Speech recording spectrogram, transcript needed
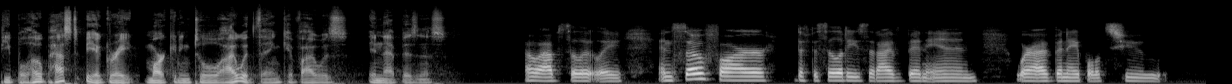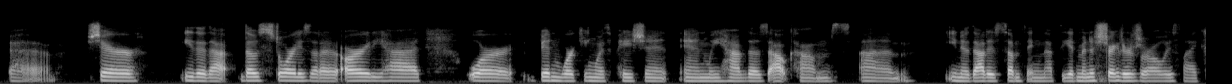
people hope has to be a great marketing tool, I would think, if I was in that business. Oh, absolutely. And so far, the facilities that I've been in where I've been able to uh, share either that those stories that I already had or been working with patient and we have those outcomes um, you know that is something that the administrators are always like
